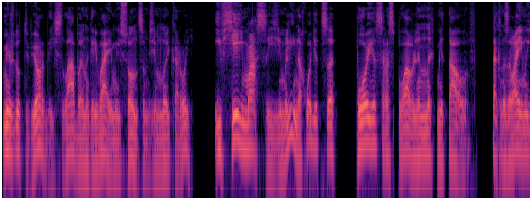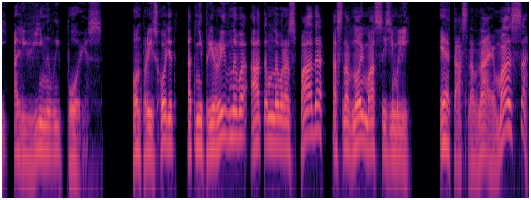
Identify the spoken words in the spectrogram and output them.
между твердой, слабо нагреваемой солнцем земной корой и всей массой Земли находится пояс расплавленных металлов, так называемый оливиновый пояс. Он происходит от непрерывного атомного распада основной массы Земли. Эта основная масса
